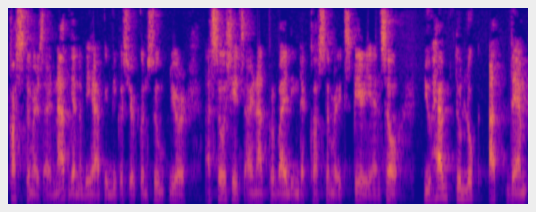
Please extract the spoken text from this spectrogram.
customers are not gonna be happy because your consume your associates are not providing the customer experience. So you have to look at them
